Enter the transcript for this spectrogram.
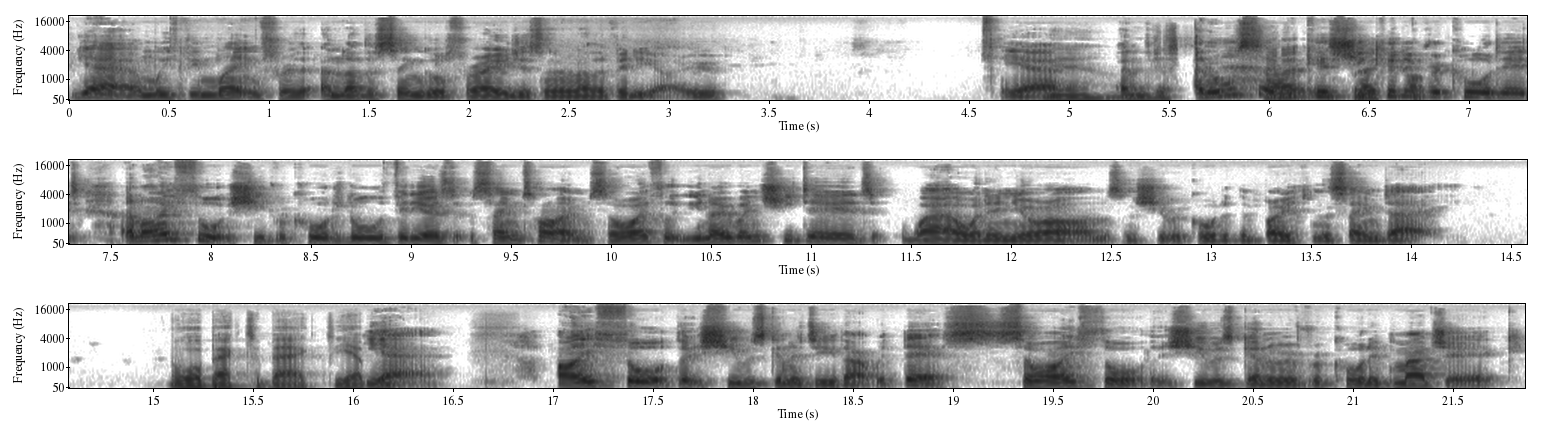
yeah, and we've been waiting for another single for ages and another video. Yeah, Yeah, and, just and also so- because she so could have shocked. recorded, and I thought she'd recorded all the videos at the same time. So I thought, you know, when she did "Wow" and "In Your Arms," and she recorded them both in the same day. Or back to back. Yep. Yeah, I thought that she was going to do that with this. So I thought that she was going to have recorded "Magic"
